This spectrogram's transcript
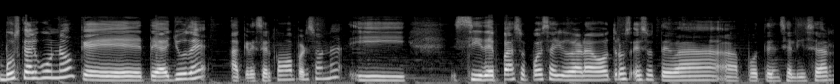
Busca alguno que te ayude a crecer como persona y si de paso puedes ayudar a otros, eso te va a potencializar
